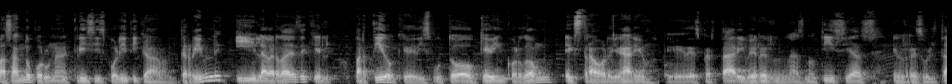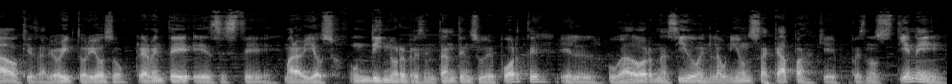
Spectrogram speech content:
pasando por una crisis política terrible y la verdad es de que el partido que disputó Kevin Cordón, extraordinario. Eh, despertar y ver en las noticias el resultado que salió victorioso, realmente es este, maravilloso. Un digno representante en su deporte, el jugador nacido en la Unión Zacapa, que pues nos tiene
